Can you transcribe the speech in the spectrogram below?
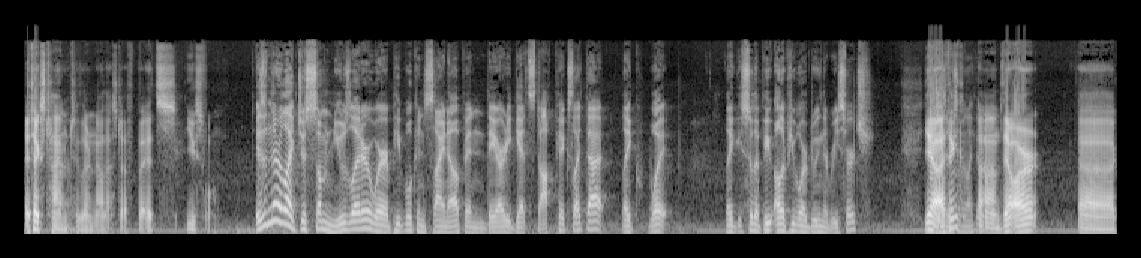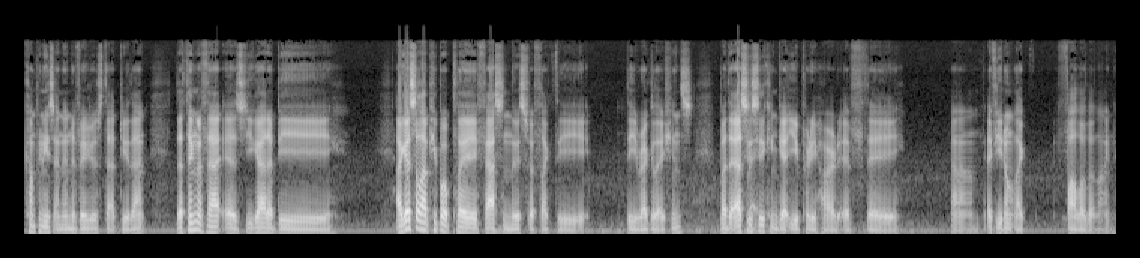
it takes time to learn all that stuff, but it's useful. Isn't there like just some newsletter where people can sign up and they already get stock picks like that? Like what? Like so that pe- other people are doing the research. Yeah, I Is think like um, there are uh, companies and individuals that do that. The thing with that is you gotta be. I guess a lot of people play fast and loose with like the the regulations, but the SEC Right. can get you pretty hard if they um, if you don't like follow the line.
